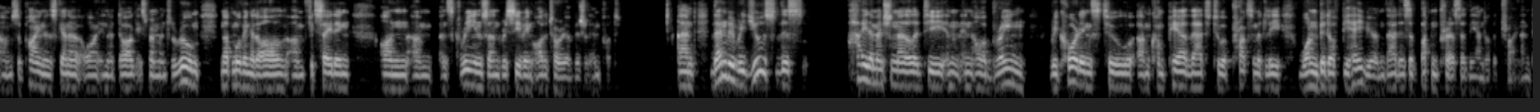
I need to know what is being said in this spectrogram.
um, supine in a scanner or in a dark experimental room, not moving at all, um, fixating on, um, on screens and receiving auditory or visual input. And then we reduce this high dimensionality in, in our brain recordings to um, compare that to approximately one bit of behavior, and that is a button press at the end of the trial. And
